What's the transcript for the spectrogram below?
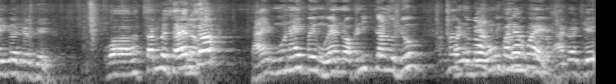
તો ગયો તમે સાહેબ છો? સાહેબ હું નહીં ભાઈ હું નોકરી જ કરું છું. પણ બે હું પડે ભાઈ આ તો છે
